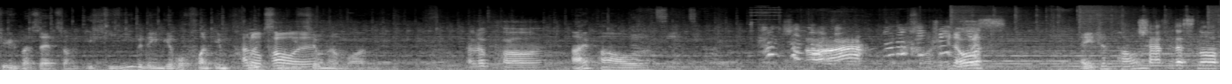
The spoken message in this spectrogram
Die Übersetzung. Ich liebe den Geruch von Impulsen Hallo, Paul. Am Morgen. Hallo Paul. Hi Paul. 10 Sekunden. Ah, Aber schon wieder Los, Agent Paul? schaffen das noch.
